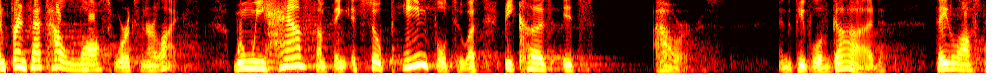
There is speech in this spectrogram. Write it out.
And friends, that's how loss works in our life. When we have something, it's so painful to us because it's ours. And the people of God, they lost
